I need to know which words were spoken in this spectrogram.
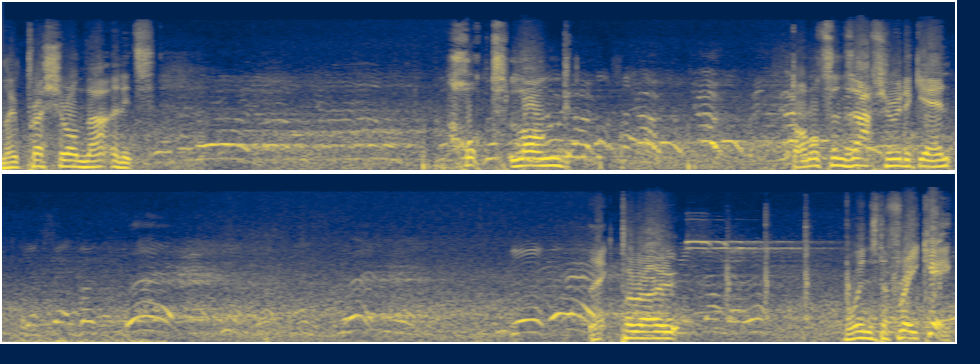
No pressure on that, and it's hooked long. Donaldson's after it again. Ekpero wins the free kick.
